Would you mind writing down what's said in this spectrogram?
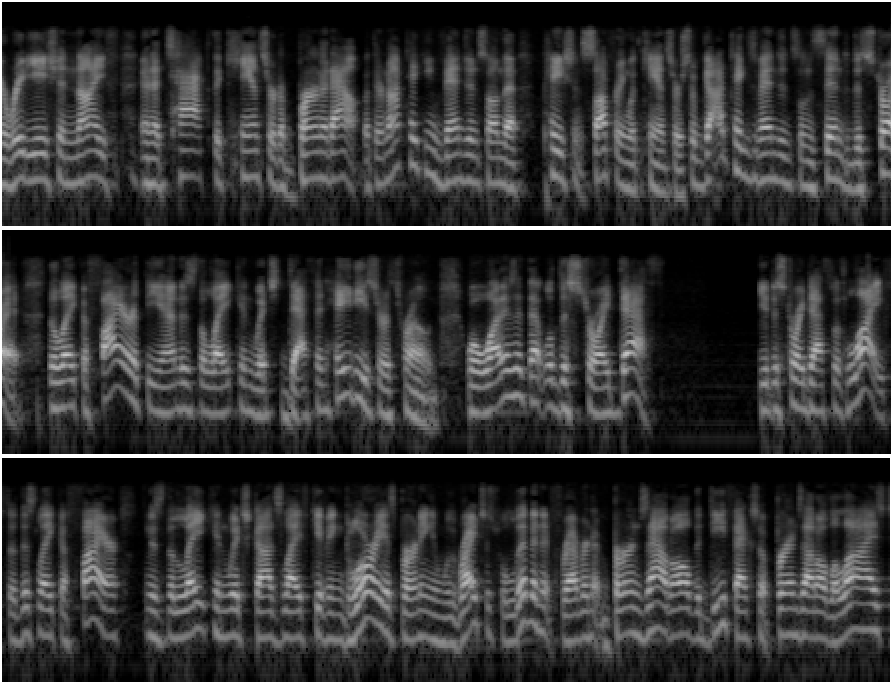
a radiation knife and attack the cancer to burn it out, but they're not taking vengeance on the patient suffering with cancer. So God takes vengeance on sin to destroy it. The lake of fire at the end is the lake in which death and Hades are thrown. Well, what is it that will destroy death. You destroy death with life. So this lake of fire is the lake in which God's life-giving glory is burning, and the righteous will live in it forever. And it burns out all the defects. So it burns out all the lies,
